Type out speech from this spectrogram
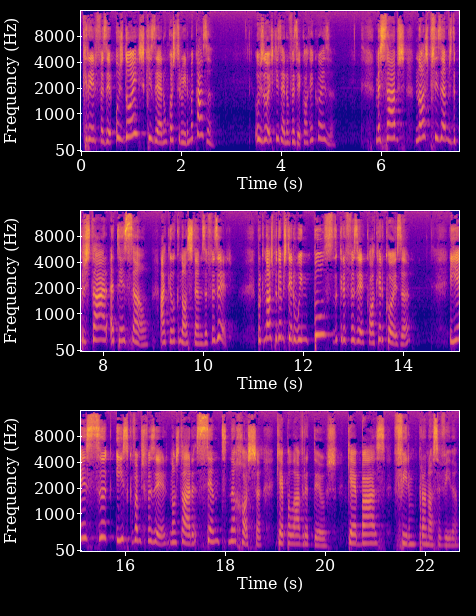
querer fazer. Os dois quiseram construir uma casa. Os dois quiseram fazer qualquer coisa. Mas sabes, nós precisamos de prestar atenção àquilo que nós estamos a fazer. Porque nós podemos ter o impulso de querer fazer qualquer coisa e esse, isso que vamos fazer não estar assente na rocha, que é a palavra de Deus, que é a base firme para a nossa vida.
